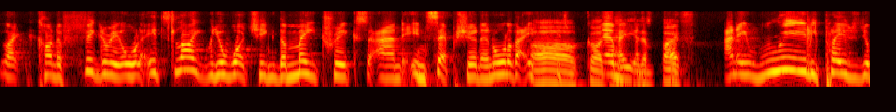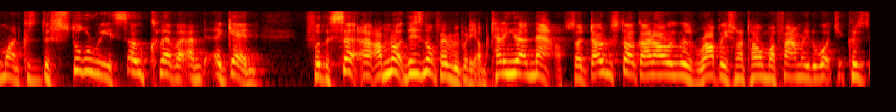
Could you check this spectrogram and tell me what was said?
like kind of figure it all. It's like when you're watching The Matrix and Inception and all of that. It- Oh, God, them hated them ones, right? both. And it really plays with your mind because the story is so clever. And again, for the cer- I'm not. This is not for everybody. I'm telling you that now. So don't start going. Oh, it was rubbish, and I told my family to watch it because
